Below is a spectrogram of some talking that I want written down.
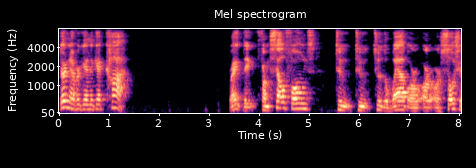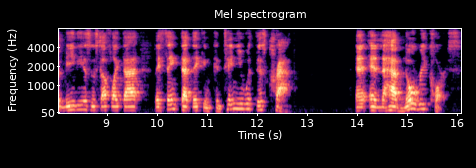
they're never going to get caught right they from cell phones to to to the web or, or or social medias and stuff like that they think that they can continue with this crap and and have no recourse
